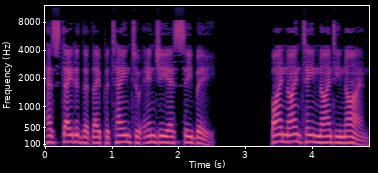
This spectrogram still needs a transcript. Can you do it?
has stated that they pertain to NGSCB. By 1999,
